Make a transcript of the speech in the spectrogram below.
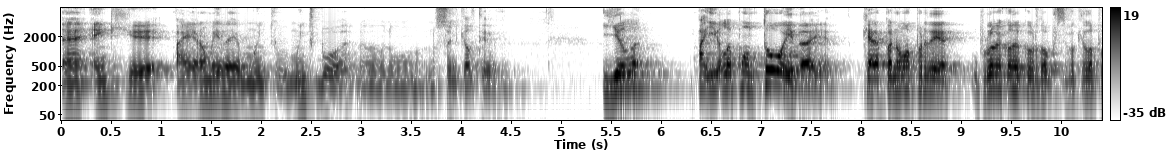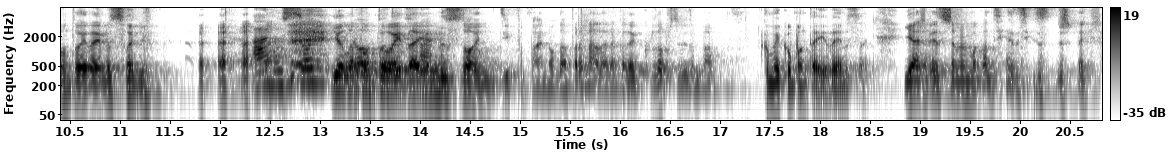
uh, em que era uma ideia muito, muito boa no, no, no sonho que ele teve. E ele Pá, ele apontou a ideia, que era para não a perder. O problema é quando acordou, percebeu que ele apontou a ideia no sonho. Ah, no sonho? e ele apontou a ideia no sonho. Tipo, pá, não dá para nada. Era quando acordou, percebeu, como é que eu apontei a ideia no sonho? E às vezes também me acontece isso nos sonhos.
